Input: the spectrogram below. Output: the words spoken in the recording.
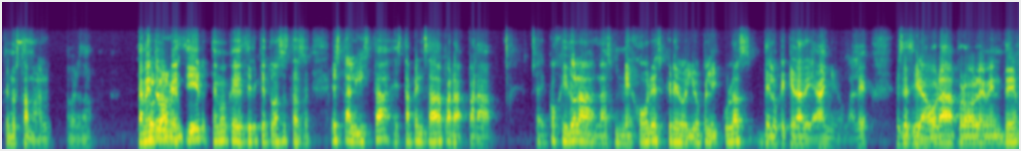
que no está mal, la verdad. También tengo que, decir, tengo que decir que todas estas, esta lista está pensada para, para he cogido las mejores, creo yo, películas de lo que queda de año, ¿vale? Es decir, ahora probablemente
